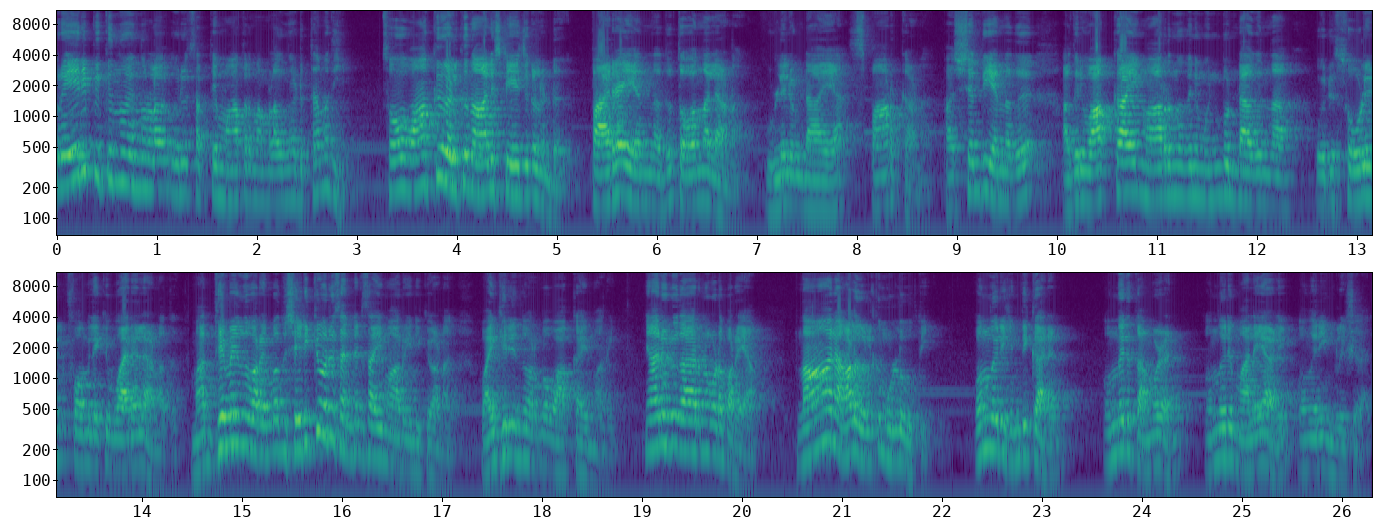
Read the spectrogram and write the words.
പ്രേരിപ്പിക്കുന്നു എന്നുള്ള ഒരു സത്യം മാത്രം നമ്മൾ അതിന് എടുത്താൽ മതി. സോ വാക്കുകൾക്ക് നാല് സ്റ്റേജുകളുണ്ട്. പര എന്നത് തോന്നലാണ്. ഉള്ളിലുണ്ടായ സ്പാർക്കാണ്. പശ്യന്തി എന്നത് അതൊരു വാക്കായി മാറുന്നതിന് മുൻപുണ്ടാകുന്ന ഒരു സോളിഡ് ഫോമിലേക്ക് വരലാണത്. മധ്യമേ എന്ന് പറയുമ്പോൾ അത് ശരിക്കും ഒരു സെന്റൻസ് ആയി മാറിയിരിക്കുകയാണ് വൈഖരി എന്ന് പറയുമ്പോൾ വാക്കായി മാറി. ഞാനൊരു ഉദാഹരണം കൂടെ പറയാം. നാലാളുകൾക്ക് മുള്ളുകുത്തി ഒന്നൊരു ഹിന്ദിക്കാരൻ ഒന്നൊരു തമിഴൻ ഒന്നൊരു മലയാളി ഒന്നൊരു ഇംഗ്ലീഷുകാരൻ.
